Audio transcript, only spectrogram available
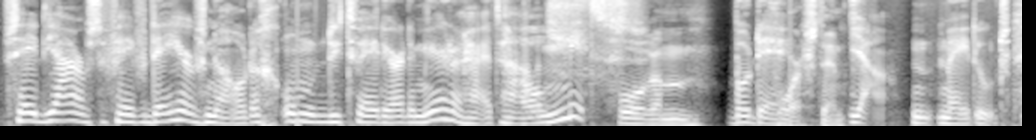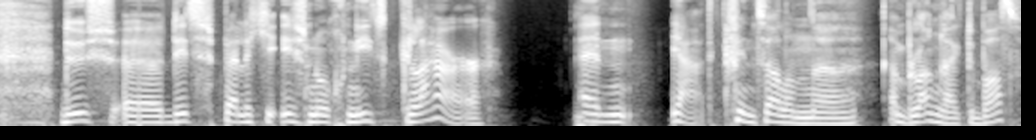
CDA'ers, de VVD'ers nodig om die tweederde meerderheid te halen. Als mits Forum Baudet voorstemt. ja, meedoet. Dus eh, dit spelletje is nog niet klaar. En ja, ik vind het wel een, eh, een belangrijk debat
